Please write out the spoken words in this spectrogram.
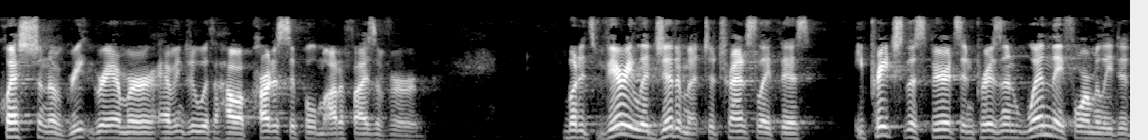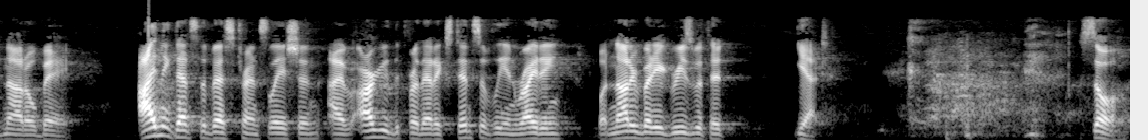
question of Greek grammar having to do with how a participle modifies a verb. But it's very legitimate to translate this. He preached the spirits in prison when they formerly did not obey. I think that's the best translation. I've argued for that extensively in writing, but not everybody agrees with it yet. so,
